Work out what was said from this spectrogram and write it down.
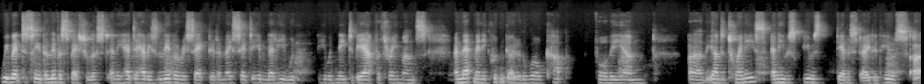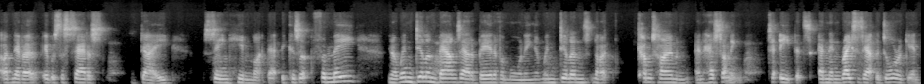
we went to see the liver specialist, and he had to have his liver resected, and they said to him that he would he would need to be out for three months and that meant he couldn't go to the World Cup for the um, uh, the under 20s, and he was he was devastated. He was I've never it was the saddest day seeing him like that because for me, you know, when Dylan bounds out of bed of a morning and when Dylan's like comes home and, and has something to eat that's and then races out the door again,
